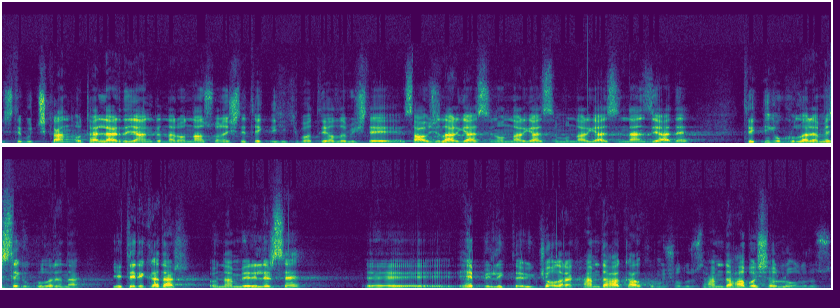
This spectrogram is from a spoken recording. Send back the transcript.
işte bu çıkan otellerde yangınlar, ondan sonra işte teknik ekip atayalım, işte savcılar gelsin, onlar gelsin, bunlar gelsinden ziyade teknik okullara, meslek okullarına yeteri kadar önem verilirse e, hep birlikte ülke olarak hem daha kalkınmış oluruz, hem daha başarılı oluruz.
